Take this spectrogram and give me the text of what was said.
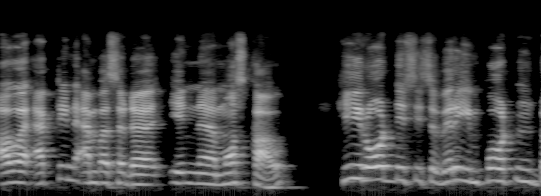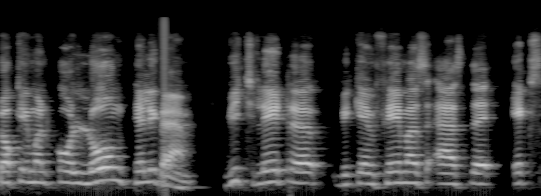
our acting ambassador in uh, Moscow, he wrote this is a very important document called Long Telegram, which later became famous as the X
